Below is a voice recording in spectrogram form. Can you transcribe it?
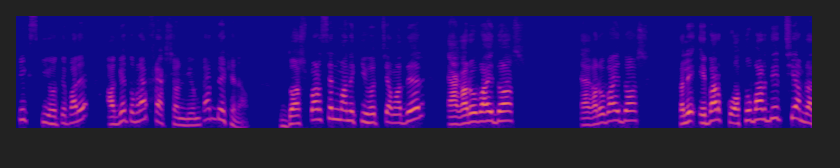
ট্রিক্স কি হতে পারে? আগে তোমরা ফ্র্যাকশন নিয়মটা দেখে নাও। দশ পার্সেন্ট মানে কি হচ্ছে আমাদের? এগারো বাই দশ, এগারো বাই দশ। তাহলে এবার কতবার দিচ্ছি আমরা?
